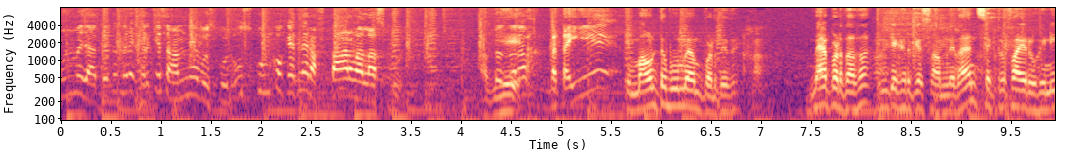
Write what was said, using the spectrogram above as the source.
स्कूल में जाते थे मेरे घर के सामने है वो स्कूल। उस स्कूल को कहते हैं रफ्तार वाला स्कूल। अब तो ये बताइए। माउंट आबू में हम पढ़ते थे। हाँ। मैं पढ़ता था उनके घर के सामने था। And sector five Rohini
